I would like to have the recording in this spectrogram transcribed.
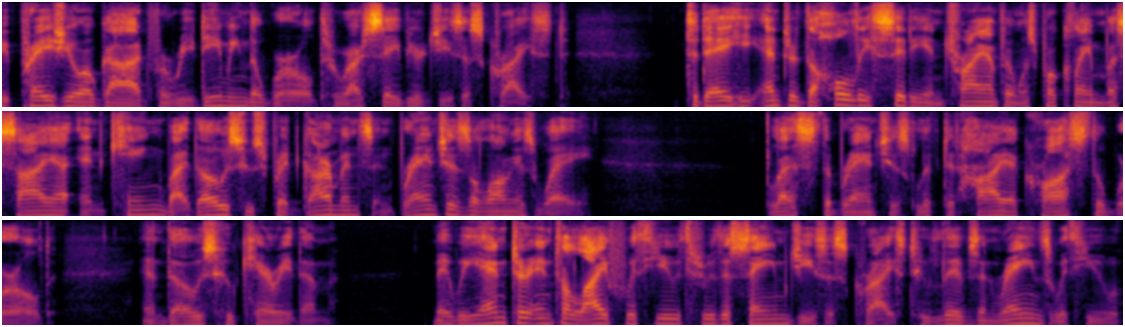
We praise you, O God, for redeeming the world through our Savior Jesus Christ. Today he entered the holy city in triumph and was proclaimed Messiah and King by those who spread garments and branches along his way. Bless the branches lifted high across the world and those who carry them May we enter into life with you through the same Jesus Christ, who lives and reigns with you,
